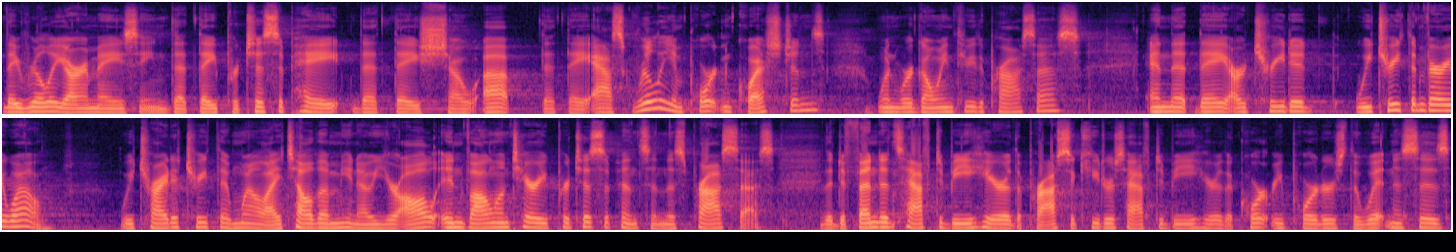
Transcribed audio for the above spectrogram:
They really are amazing that they participate that they show up that they ask really important questions when we're going through the process and that they are treated we treat them very well we try to treat them well. I tell them, you know, you're all involuntary participants in this process. The defendants have to be here, the prosecutors have to be here, the court reporters, the witnesses.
